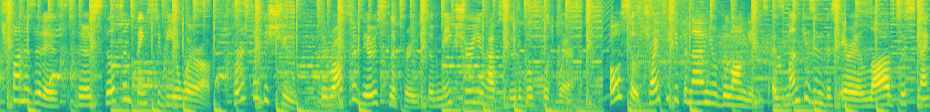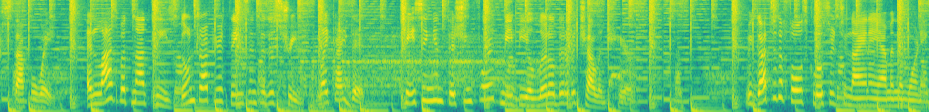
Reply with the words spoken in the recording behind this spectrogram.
Much fun as it is, there are still some things to be aware of. First are the shoes. The rocks are very slippery, so make sure you have suitable footwear. Also, try to keep an eye on your belongings, as monkeys in this area love to snatch stuff away. And last but not least, don't drop your things into the stream, like I did. Chasing and fishing for it may be a little bit of a challenge here. We got to the falls closer to 9 a.m. in the morning.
